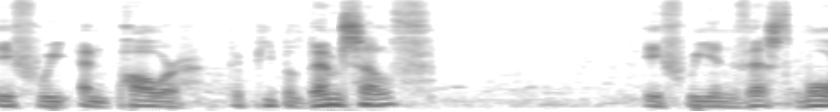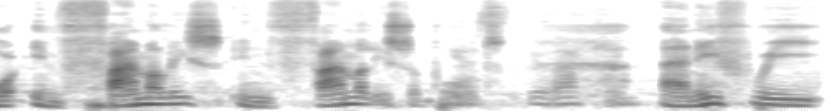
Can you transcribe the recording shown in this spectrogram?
if we empower the people themselves, if we invest more in families, in family support, yes, exactly. and if we,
